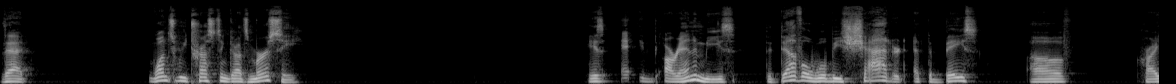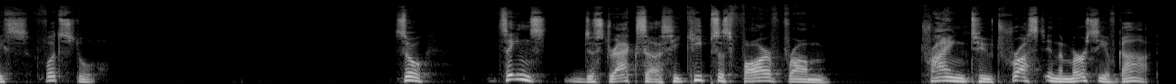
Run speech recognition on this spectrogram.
that once we trust in God's mercy, his our enemies the devil will be shattered at the base of Christ's footstool. So Satan distracts us. He keeps us far from trying to trust in the mercy of God,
